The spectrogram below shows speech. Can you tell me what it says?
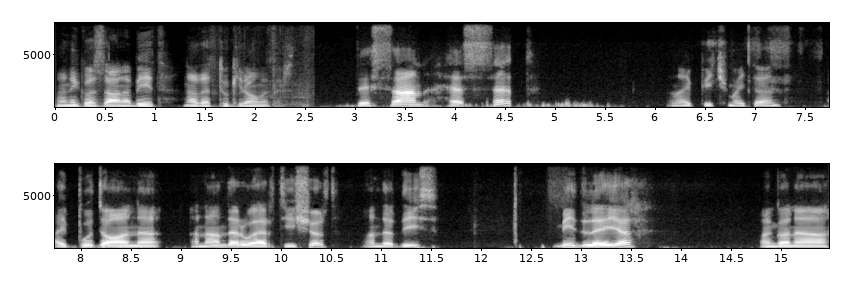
Then it goes down a bit, another two kilometers. The sun has set and I pitch my tent. I put on uh, an underwear t-shirt under this mid layer I'm gonna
